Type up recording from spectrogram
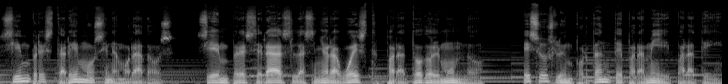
Siempre estaremos enamorados, siempre serás la señora West para todo el mundo. Eso es lo importante para mí y para ti.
